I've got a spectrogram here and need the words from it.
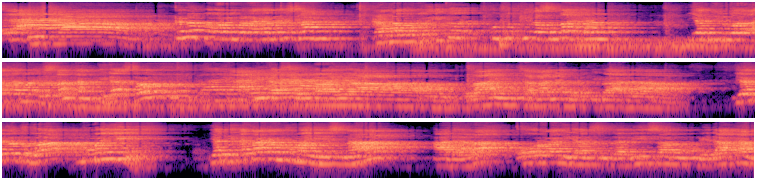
Islam. Kenapa orang beragama Islam? Karena wudhu itu untuk kita sembahkan. Yang di luar agama Islam kan tidak sembahyang. Tidak sembahyang. Lain caranya beribadah. Yang kedua, mumayyiz. Yang dikatakan mumayyiz nah adalah orang yang sudah bisa membedakan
